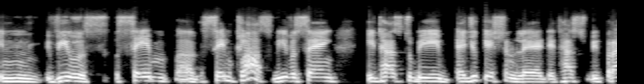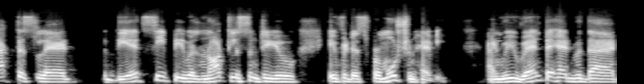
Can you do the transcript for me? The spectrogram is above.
in we were same uh, same class. We were saying it has to be education led. It has to be practice led. The HCP will not listen to you if it is promotion heavy. And we went ahead with that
